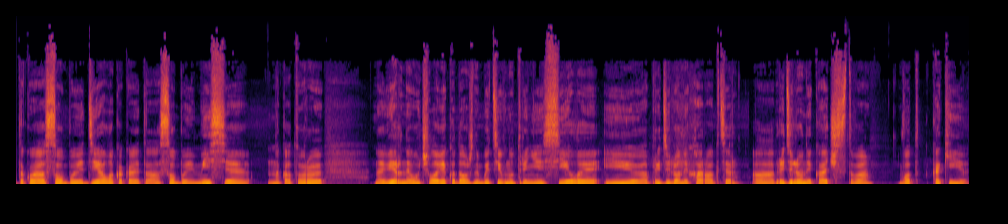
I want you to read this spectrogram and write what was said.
такое особое дело, какая-то особая миссия, на которую Наверное, у человека должны быть и внутренние силы, и определенный характер, а, определенные качества. Вот какие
